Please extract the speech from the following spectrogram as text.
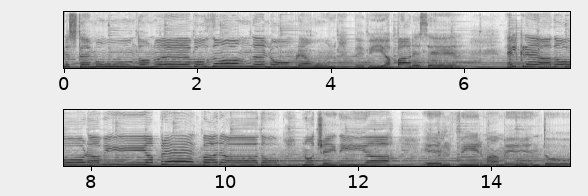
en este mundo nuevo donde el hombre aún debía aparecer, el Creador había preparado noche y día el firmamento,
